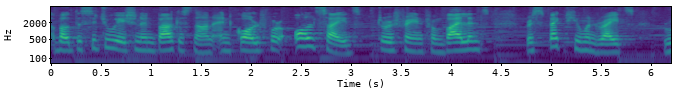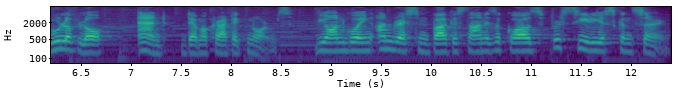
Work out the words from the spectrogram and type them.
about the situation in Pakistan and called for all sides to refrain from violence, respect human rights, rule of law, and democratic norms. The ongoing unrest in Pakistan is a cause for serious concern,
